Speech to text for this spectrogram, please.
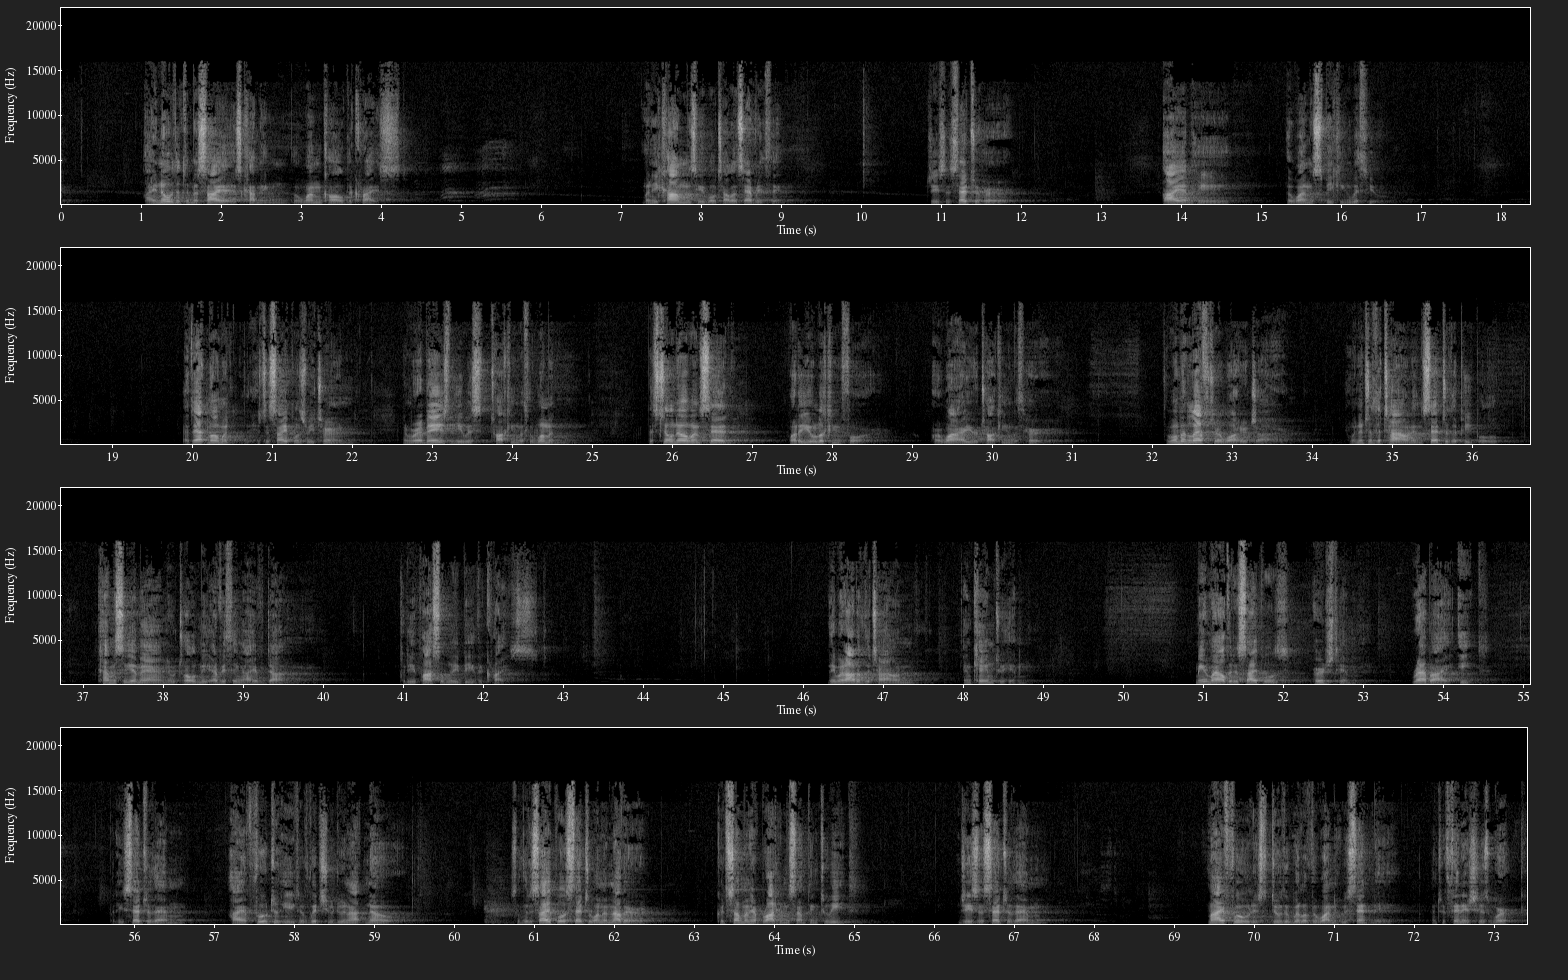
I know that the Messiah is coming, the one called the Christ. When he comes, he will tell us everything. Jesus said to her, I am he, the one speaking with you. At that moment, his disciples returned and were amazed that he was talking with a woman. But still no one said, What are you looking for? Or why are you talking with her? The woman left her water jar, went into the town, and said to the people, Come see a man who told me everything I have done. Could he possibly be the Christ? They went out of the town and came to him. Meanwhile, the disciples urged him, Rabbi, eat. But he said to them, I have food to eat of which you do not know. So the disciples said to one another, Could someone have brought him something to eat? Jesus said to them, My food is to do the will of the one who sent me and to finish his work.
